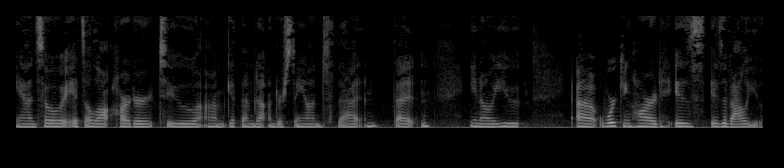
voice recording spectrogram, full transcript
And so it's a lot harder to, um, get them to understand that, that, you know, you, uh, working hard is is a value,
